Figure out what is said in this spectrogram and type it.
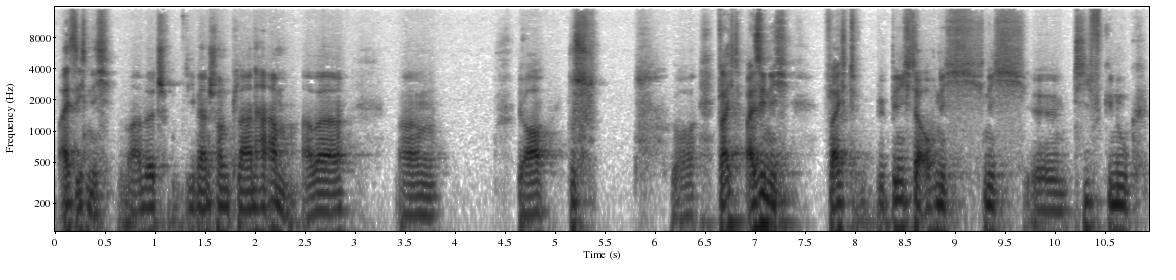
Weiß ich nicht. Man wird, die werden schon einen Plan haben, aber ähm, ja, das, ja, vielleicht, weiß ich nicht. Vielleicht bin ich da auch nicht nicht äh, tief genug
